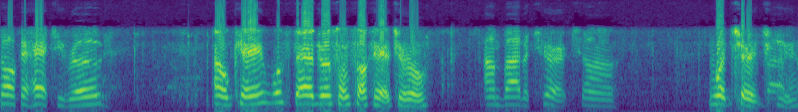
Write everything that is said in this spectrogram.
Salkehatchie Road. Okay, what's the address on Salkehatchie Road? I'm by the church. Uh, What church? here?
